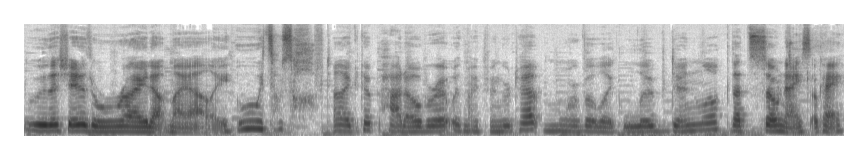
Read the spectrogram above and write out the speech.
Ooh, this shade is right up my alley. Ooh, it's so soft. I like to pat over it with my fingertip. More of a like lived in look. That's so nice. Okay,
